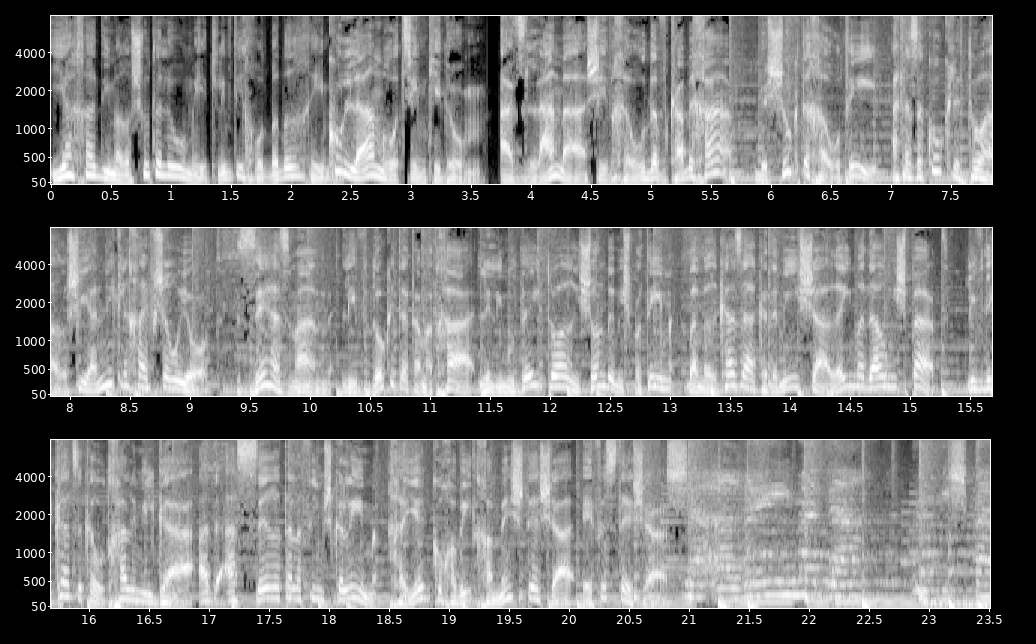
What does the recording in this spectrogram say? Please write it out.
יחד עם הרשות הלאומית לבטיחות בדרכים. כולם רוצים קידום, אז למה שיבחרו דווקא בך? בשוק תחרותי אתה זקוק לתואר שיעניק לך אפשרויות. זה הזמן לבדוק את התאמתך ללימודי תואר ראשון במשפטים במרכז האקדמי שערי מדע ומשפט. לבדיקת זכאותך למלגה עד עשרת אלפים שקלים, חייג כוכבית 5909. שערי מדע ומשפט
